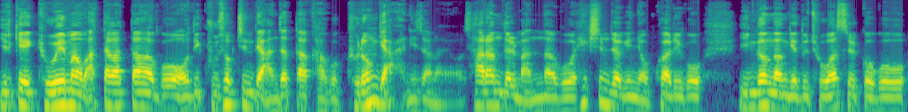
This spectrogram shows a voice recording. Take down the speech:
이렇게 교회만 왔다 갔다 하고 어디 구석진데 앉았다 가고 그런 게 아니잖아요. 사람들 만나고 핵심적인 역할이고 인간관계도 좋았을 거고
